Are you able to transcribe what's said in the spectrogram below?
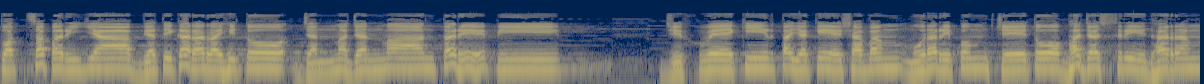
त्वत्सपर्या व्यतिकररहितो जन्म जन्मान्तरेऽपि जिह्वे कीर्तय केशवम् मुररिपुम् चेतो भज श्रीधरम्।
